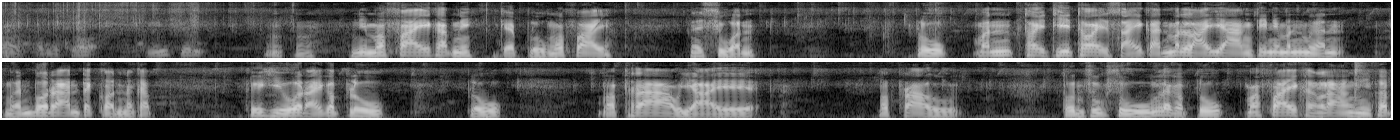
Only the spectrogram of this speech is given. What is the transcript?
ยอดก็ไม่เจาะนี่เป็นอืมๆนี่มะไฟครับนี่ แกปลูกมะไฟ ในสวน ปลูกมันถ้อยที่ถ้อยใสกันมันหลายอย่างที่นี่มันเหมือนเหมือนโบราณแต่ก่อนนะครับ คือหิวอะไรก็ปลูกปลูกมะพร้าวใหญ่มะพร้าวต้นสูงๆแล้วก็ปลูกมะไฟข้างล่างนี่ครับ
